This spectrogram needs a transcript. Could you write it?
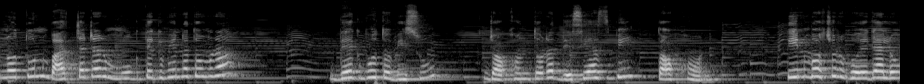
নতুন বাচ্চাটার মুখ দেখবে না তোমরা? দেখব তো বিশু। যখন তোরা দেশে আসবি, তখন। তিন বছর হয়ে গেল,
